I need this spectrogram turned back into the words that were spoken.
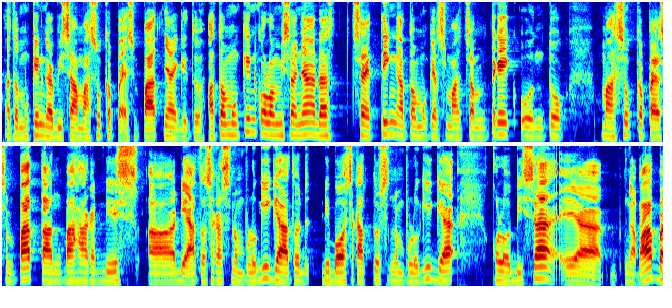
atau mungkin nggak bisa masuk ke PS4-nya gitu. Atau mungkin kalau misalnya ada setting atau mungkin semacam trik untuk masuk ke PS4 tanpa harddisk uh, di atas 160 GB atau di bawah 160 GB, kalau bisa ya nggak apa-apa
